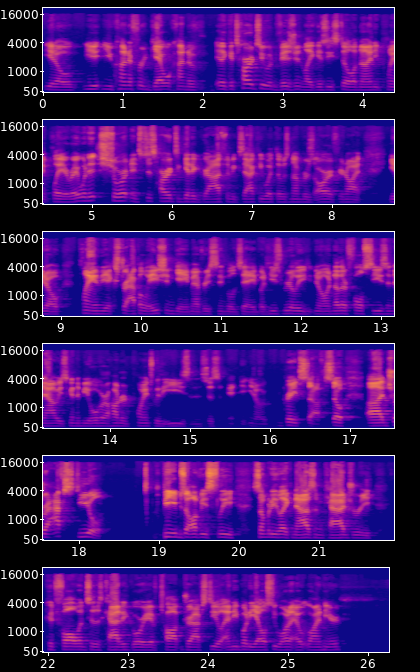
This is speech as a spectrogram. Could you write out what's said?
you know, you, you kind of forget what kind of like it's hard to envision like is he still a 90 point player, right? When it's short, and it's just hard to get a grasp of exactly what those numbers are if you're not, you know, playing the extrapolation game every single day. But he's really, you know, another full season now. He's going to be over 100 points with ease, and it's just you know great stuff. So uh draft steal, Beebs obviously somebody like Nazem Kadri could fall into this category of top draft steal. Anybody else you want to outline here?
